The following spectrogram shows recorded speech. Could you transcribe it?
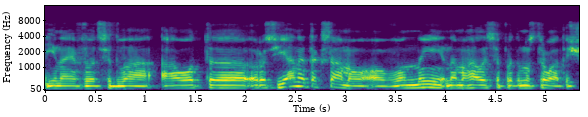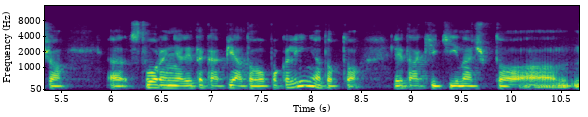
і на F-22. А от е, росіяни так само вони намагалися продемонструвати, що е, створення літака п'ятого покоління, тобто літак, який, начебто, е,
